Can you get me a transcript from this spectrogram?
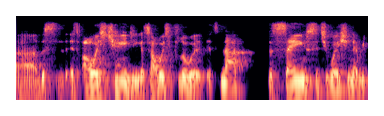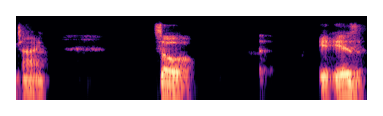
uh, this it's always changing. It's always fluid. It's not the same situation every time. So it is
